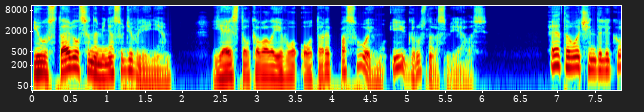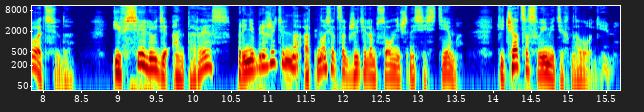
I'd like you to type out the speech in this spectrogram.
и уставился на меня с удивлением. Я истолковала его оторопь по-своему и грустно рассмеялась. Это очень далеко отсюда. И все люди Антарес пренебрежительно относятся к жителям Солнечной системы, кичатся своими технологиями.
